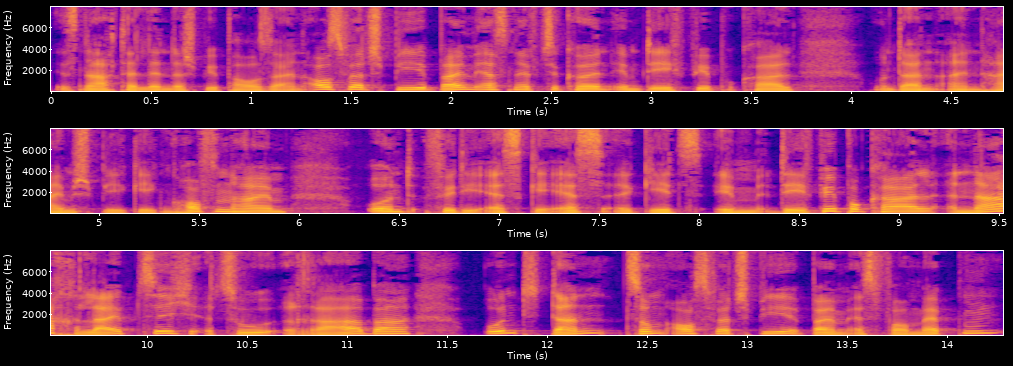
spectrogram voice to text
ist nach der Länderspielpause ein Auswärtsspiel beim 1. FC Köln im DFB-Pokal und dann ein Heimspiel gegen Hoffenheim. Und für die SGS geht's im DFB-Pokal nach Leipzig zu Raba und dann zum Auswärtsspiel beim SV Meppen.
